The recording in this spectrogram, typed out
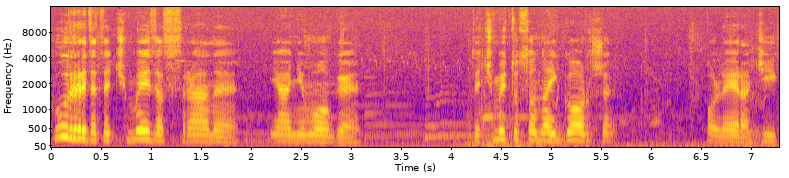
Kurde, te ćmy zasrane. Ja nie mogę. Te ćmy to są najgorsze. Cholera, dzik.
